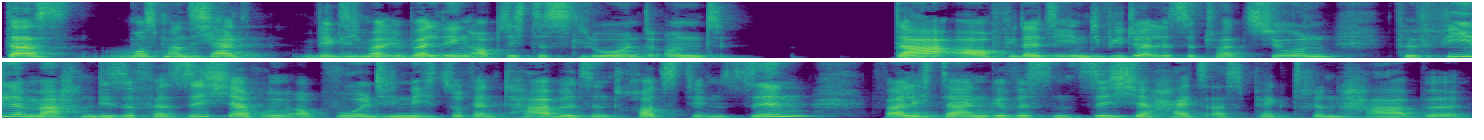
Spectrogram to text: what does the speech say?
das muss man sich halt wirklich mal überlegen, ob sich das lohnt. Und da auch wieder die individuelle Situation. Für viele machen diese Versicherungen, obwohl die nicht so rentabel sind, trotzdem Sinn, weil ich da einen gewissen Sicherheitsaspekt drin habe.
